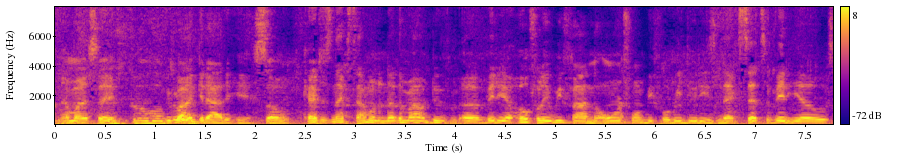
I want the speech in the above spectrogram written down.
I'm gonna say It's two oh we three. about to get out of here. So catch us next time on another Mountain Dew uh, video. Hopefully we find the orange one before we do these next sets of videos.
